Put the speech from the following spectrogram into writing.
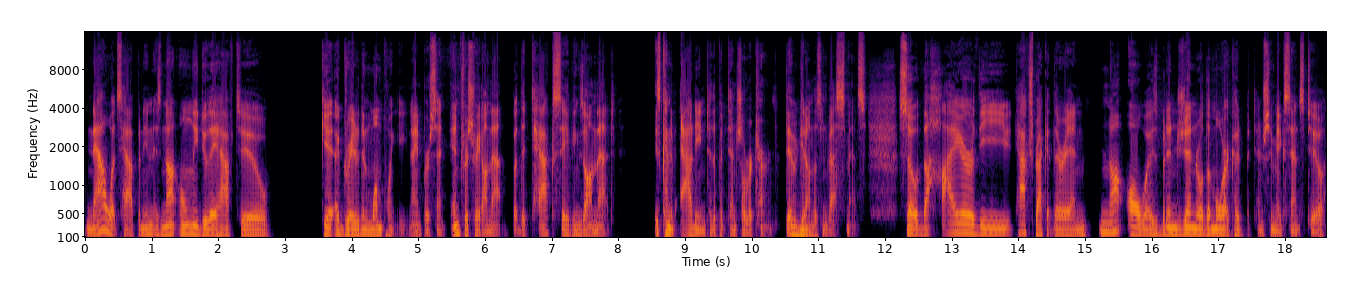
now what's happening is not only do they have to get a greater than 1.89% interest rate on that, but the tax savings on that is kind of adding to the potential return they would get mm-hmm. on those investments. So the higher the tax bracket they're in, not always, but in general, the more it could potentially make sense to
